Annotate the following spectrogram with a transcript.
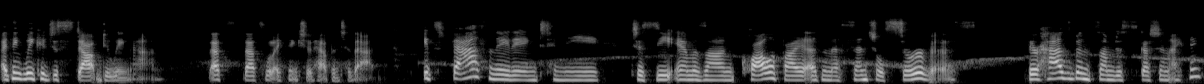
I think we could just stop doing that. That's, that's what I think should happen to that. It's fascinating to me to see Amazon qualify as an essential service there has been some discussion, I think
